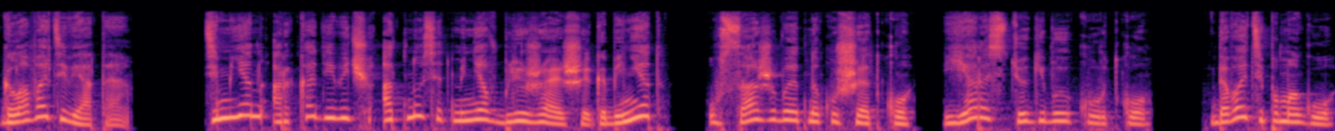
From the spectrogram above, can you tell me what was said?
Глава 9. Демьян Аркадьевич относит меня в ближайший кабинет, усаживает на кушетку. Я расстегиваю куртку. «Давайте помогу».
